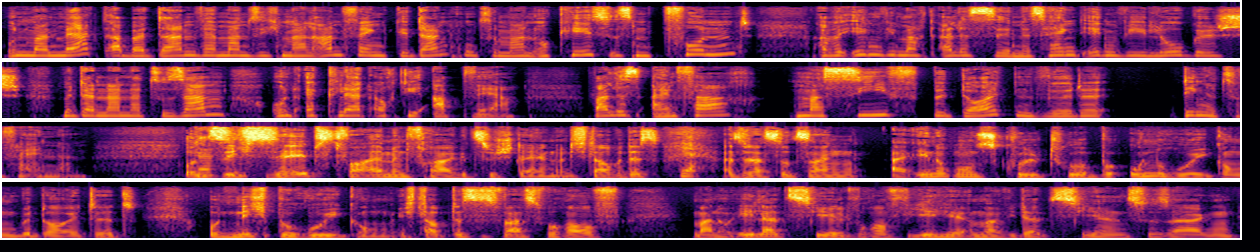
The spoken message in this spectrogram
Und man merkt aber dann, wenn man sich mal anfängt, Gedanken zu machen, okay, es ist ein Pfund, aber irgendwie macht alles Sinn. Es hängt irgendwie logisch miteinander zusammen und erklärt auch die Abwehr. Abwehr, weil es einfach massiv bedeuten würde, Dinge zu verändern. Und das sich selbst vor allem in Frage zu stellen. Und ich glaube, das, ja. also dass sozusagen Erinnerungskultur Beunruhigung bedeutet und nicht Beruhigung. Ich glaube, das ist was, worauf Manuela zielt, worauf wir hier immer wieder zielen, zu sagen,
